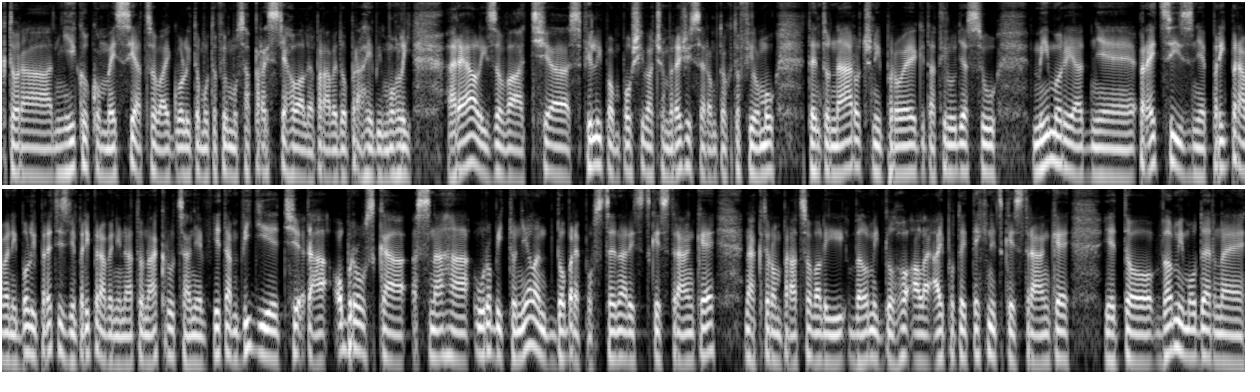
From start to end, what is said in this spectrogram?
ktorá niekoľko mesiacov aj kvôli tomuto filmu sa presťahovala práve do Prahy, by mohli realizovať eh, s Filipom Pošívačom, režisérom tohto filmu, tento náročný projekt a tí ľudia sú mimoriadne precízne pripravení, boli precízne pripravení na to nakrúcanie. Je tam vidieť tá obrovská snaha urobiť to nielen dobre po scenaristickej stránke, na ktorom pracovali veľmi dlho, ale aj po tej technickej stránke. Je to veľmi veľmi moderné,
